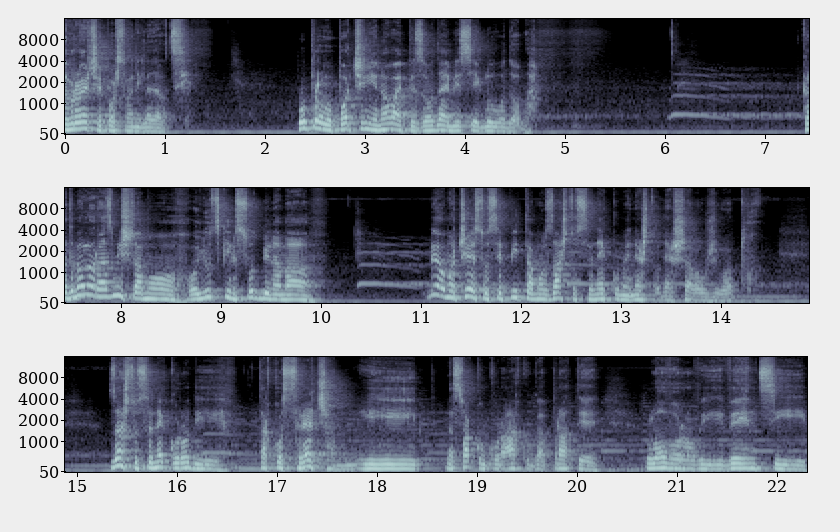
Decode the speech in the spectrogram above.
Dobroveče, poštovani gledalci. Upravo počinje nova epizoda emisije Gluvo doba. Kada malo razmišljamo o ljudskim sudbinama, veoma često se pitamo zašto se nekome nešto dešava u životu. Zašto se neko rodi tako srećan i na svakom koraku ga prate lovorovi, venci,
